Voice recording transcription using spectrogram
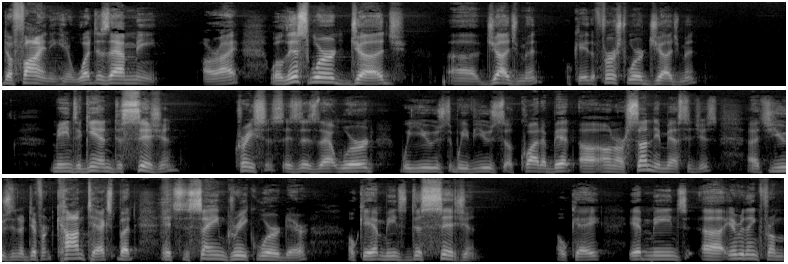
defining here. What does that mean? All right. Well, this word judge, uh, judgment. Okay, the first word judgment means again decision. Krisis is, is that word we used. We've used uh, quite a bit uh, on our Sunday messages. Uh, it's used in a different context, but it's the same Greek word there. Okay, it means decision. Okay, it means uh, everything from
